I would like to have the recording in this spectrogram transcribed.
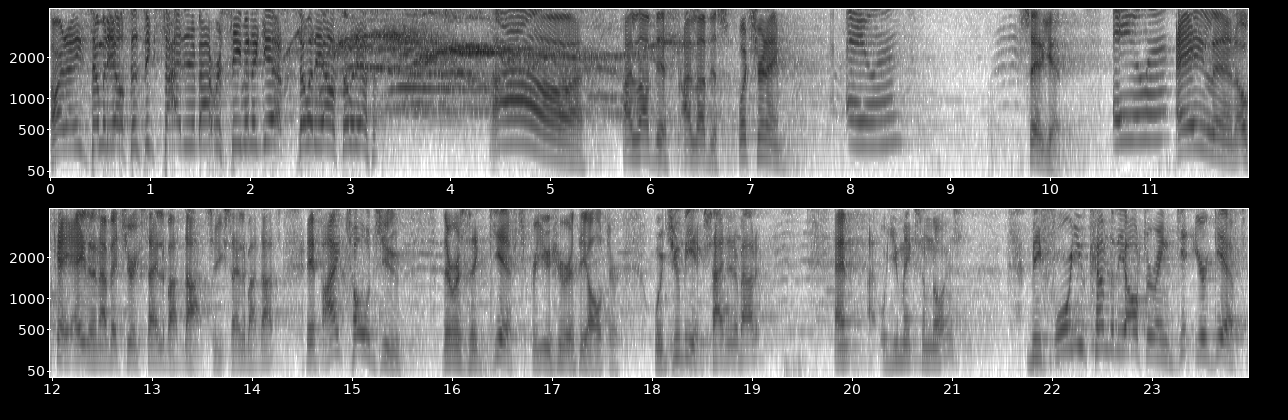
All right, I need somebody else that's excited about receiving a gift. Somebody else, somebody else. Oh, I love this. I love this. What's your name? Aylin. Say it again. Aylin. Aylin. Okay, Aylin, I bet you're excited about dots. Are you excited about dots? If I told you there was a gift for you here at the altar, would you be excited about it? And uh, will you make some noise? Before you come to the altar and get your gift,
